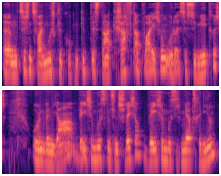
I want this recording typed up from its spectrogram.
ähm, zwischen zwei Muskelgruppen, gibt es da Kraftabweichung oder ist es symmetrisch? Und wenn ja, welche Muskeln sind schwächer? Welche muss ich mehr trainieren?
